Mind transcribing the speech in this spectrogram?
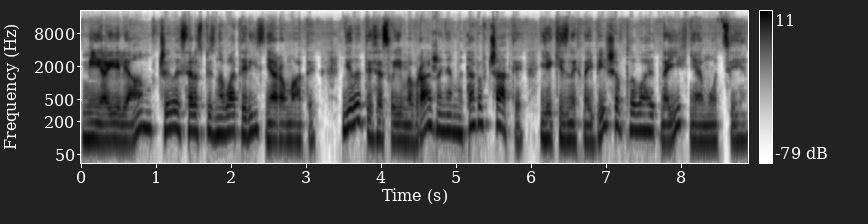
Мія і Ліам вчилися розпізнавати різні аромати, ділитися своїми враженнями та вивчати, які з них найбільше впливають на їхні емоції.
